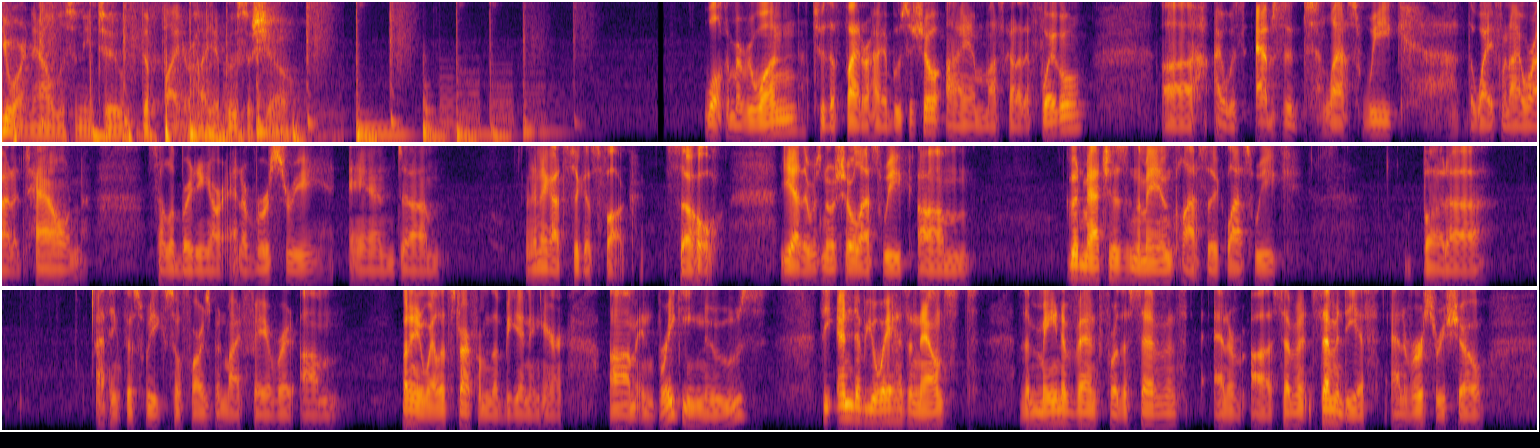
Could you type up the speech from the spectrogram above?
You are now listening to The Fighter Hayabusa Show. Welcome, everyone, to the Fighter Hayabusa Show. I am Mascara de Fuego. Uh, I was absent last week. The wife and I were out of town celebrating our anniversary, and um, and then I got sick as fuck. So, yeah, there was no show last week. Um, good matches in the Mae Classic last week, but uh, I think this week so far has been my favorite. Um, but anyway, let's start from the beginning here. Um, in breaking news, the NWA has announced the main event for the seventh uh, 70th anniversary show,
